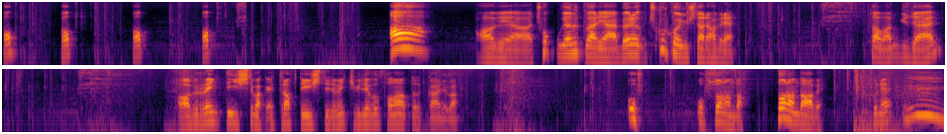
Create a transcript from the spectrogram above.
Hop. Hop. Hop. Hop. Aa! Abi ya çok uyanıklar ya. Böyle çukur koymuşlar habire. Tamam güzel. Abi renk değişti bak etraf değişti. Demek ki bir level falan atladık galiba. Of. Of son anda. Son anda abi. Bu ne?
